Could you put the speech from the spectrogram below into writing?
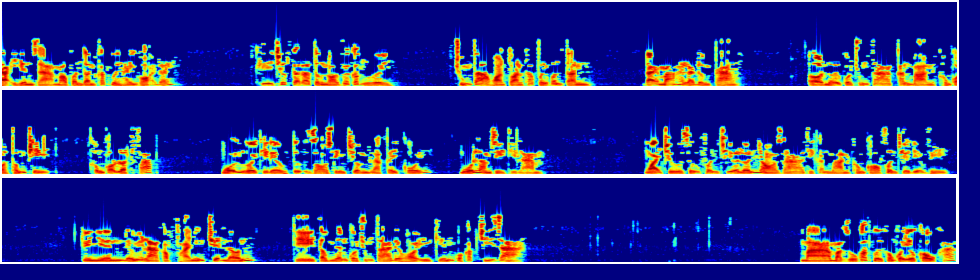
đại hiền giả mà Vân Tần các ngươi hay gọi đấy. Khi trước ta đã từng nói với các ngươi, chúng ta hoàn toàn khác với Vân Tần, Đại Mãng hay là Đường Tàng. Ở nơi của chúng ta căn bản không có thống trị, không có luật pháp. Mỗi người thì đều tự do sinh trưởng như là cây cối, muốn làm gì thì làm. Ngoại trừ sự phân chia lớn nhỏ ra thì căn bản không có phân chia địa vị. Tuy nhiên nếu như là gặp phải những chuyện lớn, thì tổng nhân của chúng ta đều hỏi ý kiến của các trí giả. Mà mặc dù các ngươi không có yêu cầu khác,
